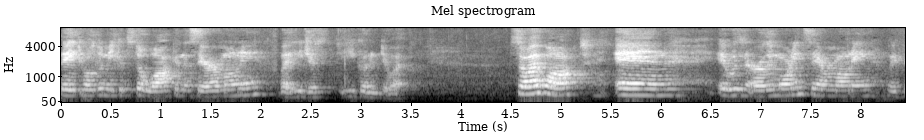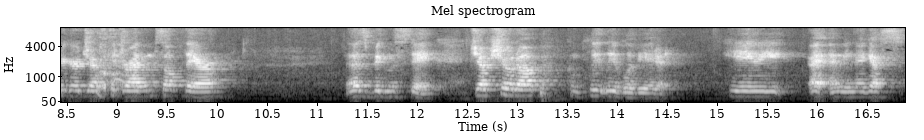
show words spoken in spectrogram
They told him he could still walk in the ceremony, but he just he couldn't do it. So I walked, and it was an early morning ceremony. We figured Jeff could drive himself there. That was a big mistake. Jeff showed up completely obliviated. He, I, I mean, I guess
